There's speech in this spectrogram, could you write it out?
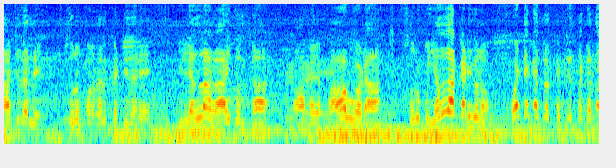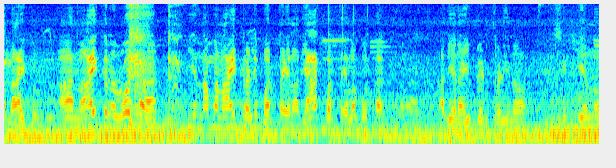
ರಾಜ್ಯದಲ್ಲಿ, ಸುರಪುರದಲ್ಲಿ ಕಟ್ಟಿದ್ದಾರೆ. ಇಲ್ಲೆಲ್ಲ ರಾಯದುರ್ಗ, ಆಮೇಲೆ ಪಾವಗಡ ಸುರಪು ಎಲ್ಲ ಕಡೆಗೂ ಕೋಟೆ ಕದ್ರ ಕಟ್ಟಿರ್ತಕ್ಕಂಥ ನಾಯಕರು. ಆ ನಾಯಕನ ರೋಷ ಈ ನಮ್ಮ ನಾಯಕರಲ್ಲಿ ಬರ್ತಾ ಇಲ್ಲ. ಅದು ಯಾಕೆ ಬರ್ತಾ ಇಲ್ಲ ಗೊತ್ತಾಗ್ತಿಲ್ಲ. ಅದೇನು ಹೈಬ್ರಿಡ್ ತಳಿನೋ ಶಕ್ತಿಯನ್ನು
